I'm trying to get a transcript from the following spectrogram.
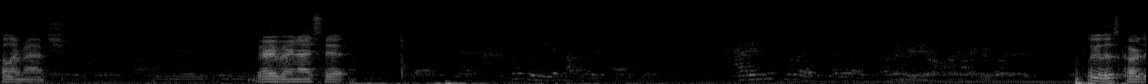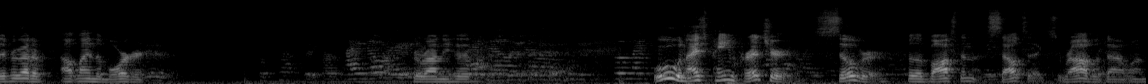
color match. Very, very nice hit. Hopefully we get top orders soon. because I always just feel like so like. Look at this card. They forgot to outline the border I know, right? for Rodney Hood. I know, I know. But like, Ooh, nice Payton Pritchard. Silver for the Boston Celtics. Rob with that one.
